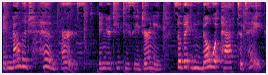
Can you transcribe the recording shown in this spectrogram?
Acknowledge him first in your TTC journey so that you know what path to take.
